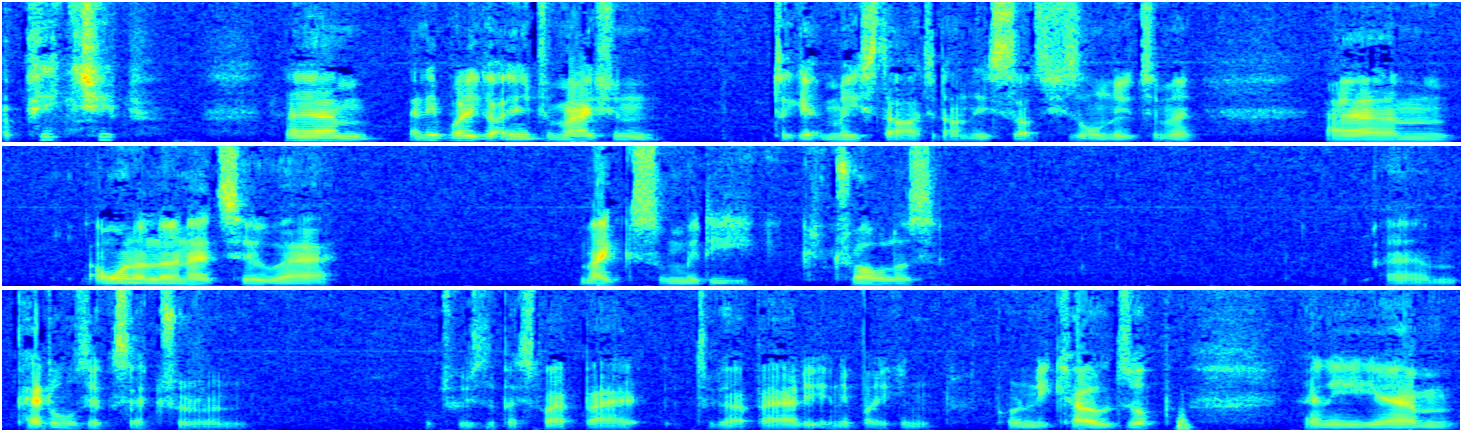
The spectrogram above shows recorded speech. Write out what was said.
a PIC chip. Um, anybody got any information to get me started on this? This is all new to me. Um, I want to learn how to uh, make some MIDI controllers, um, pedals, etc., and which was the best way about to go about it. Anybody can put any codes up, any um,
